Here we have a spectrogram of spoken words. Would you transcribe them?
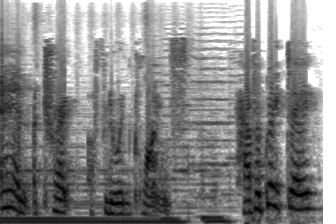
and attract affluent clients. Have a great day.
